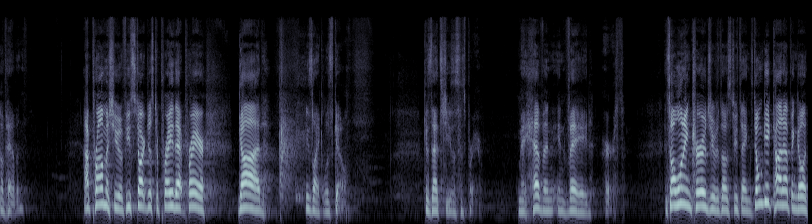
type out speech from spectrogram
of heaven. I promise you, if you start just to pray that prayer, God, He's like, let's go. Because that's Jesus' prayer. May heaven invade earth. And so I want to encourage you with those two things. Don't get caught up in going,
